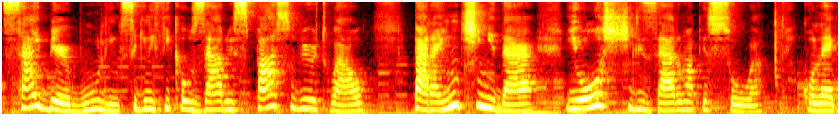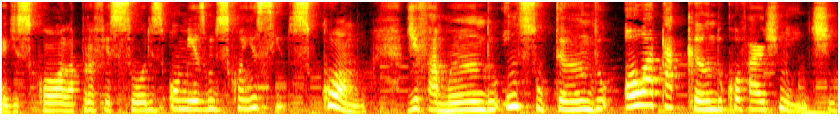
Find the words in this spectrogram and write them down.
cyberbullying significa usar o espaço virtual para intimidar e hostilizar uma pessoa, colega de escola, professores ou mesmo desconhecidos. Como? Difamando, insultando ou atacando covardemente.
